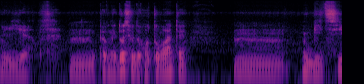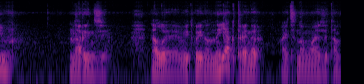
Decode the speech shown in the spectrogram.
є певний досвід готувати бійців на ринзі. Але відповідно не як тренер, мається на увазі там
